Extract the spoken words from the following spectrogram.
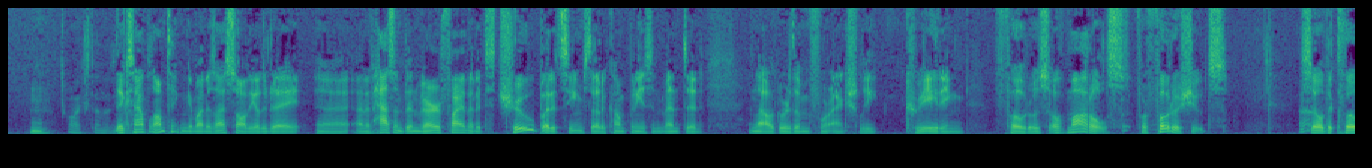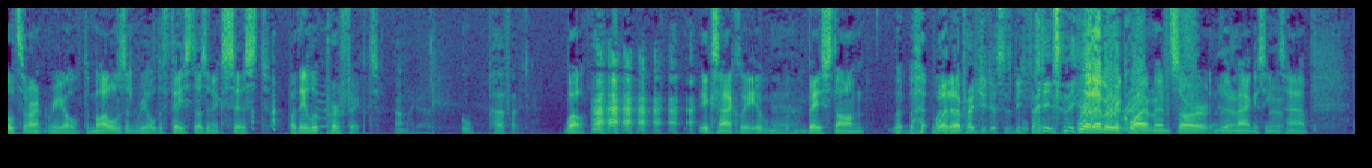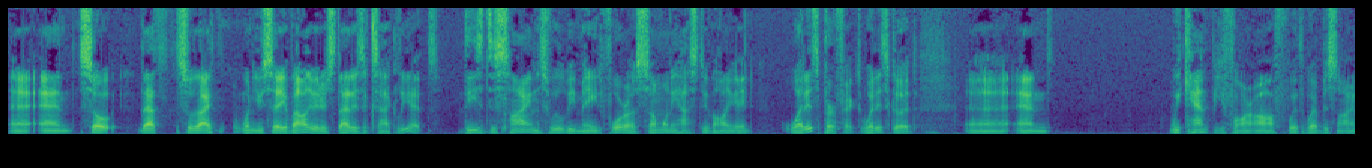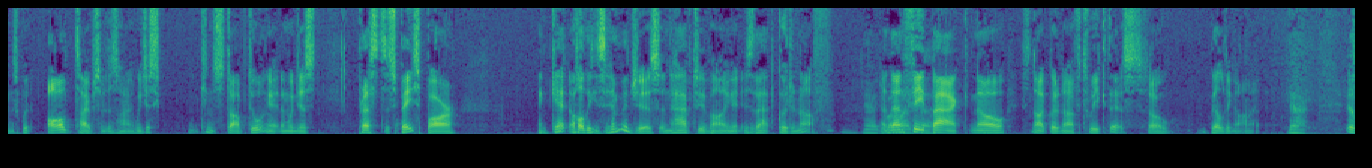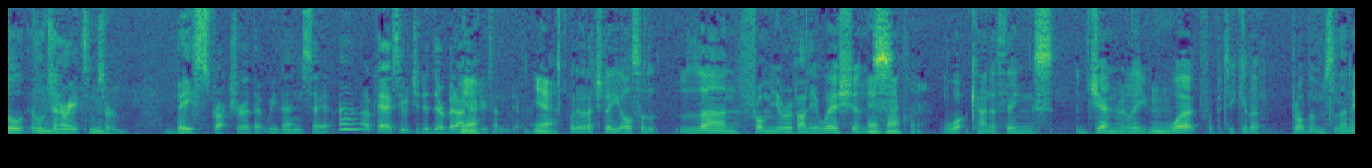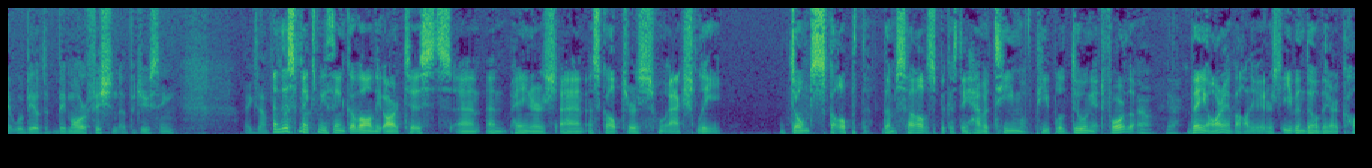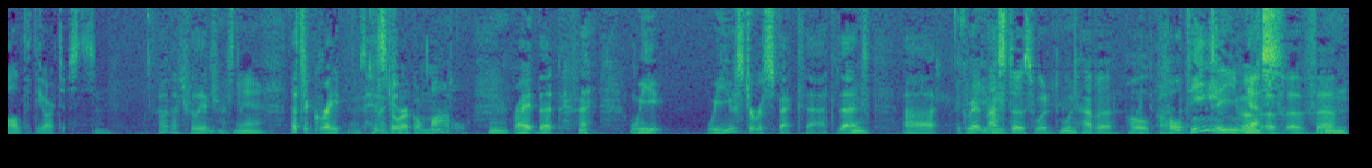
Oh, extended. The example I'm thinking about is I saw the other day, uh, and it hasn't been verified that it's true, but it seems that a company has invented an algorithm for actually creating photos of models for photo shoots. So the clothes aren't real, the model isn't real, the face doesn't exist, but they look perfect. Oh my god! Oh, perfect. Well, exactly, Yeah. based on Whatever whatever prejudice has been fed into the whatever requirements are the Yeah. magazines have. Uh, and so that's so that when you say evaluators, that is exactly it. These designs will be made for us. Someone has to evaluate what is perfect, what is good, uh, and we can't be far off with web designs, with all types of designs. We just we can stop doing it, and we just press the space bar and get all these images and have to evaluate: is that good enough? Yeah, and then like feedback: no, it's not good enough. Tweak this. So building on it. Yeah, it'll Mm. it'll generate some sort of base structure that we then say, oh, okay, I see what you did there, but I'm Yeah. going to do something different. Yeah, Well, it would actually also learn from your evaluations exactly. what kind of things generally Mm. work for particular problems, and then it would be able to be more efficient at producing examples. And this makes me think of all the artists and, and painters and, and sculptors who actually don't sculpt themselves because they have a team of people doing it for them. Oh, yeah. They are evaluators, even though they are called the artists. Mm. Oh, that's really interesting. Yeah. That's a great Nice historical model, Mm. right? That we we used to respect that. That Mm. uh, The great masters would, would have a whole a whole team. team of, Yes. of, of um,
